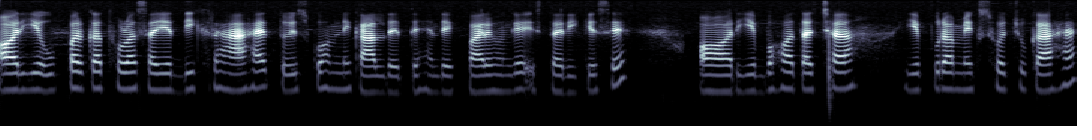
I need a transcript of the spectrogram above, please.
और ये ऊपर का थोड़ा सा ये दिख रहा है तो इसको हम निकाल देते हैं, देख पा रहे होंगे इस तरीके से। और ये बहुत अच्छा ये पूरा मिक्स हो चुका है।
